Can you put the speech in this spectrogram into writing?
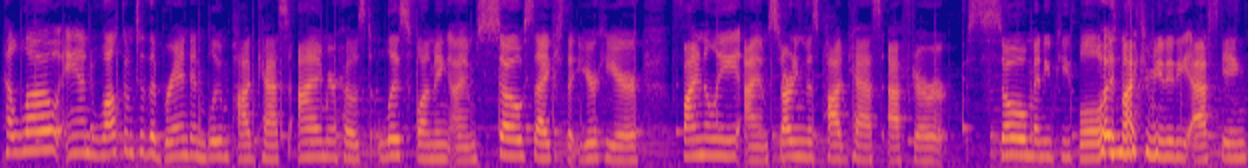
Hello and welcome to the Brand Bloom podcast. I am your host, Liz Fleming. I am so psyched that you're here. Finally, I am starting this podcast after so many people in my community asking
